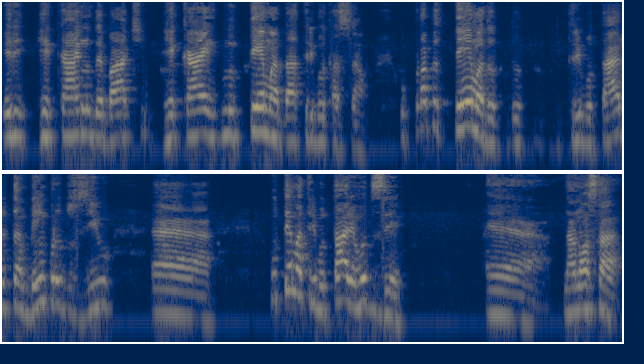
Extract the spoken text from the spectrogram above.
ele recai no debate, recai no tema da tributação. O próprio tema do, do tributário também produziu. É, o tema tributário, eu vou dizer, é, na nossa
